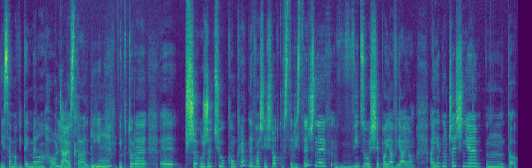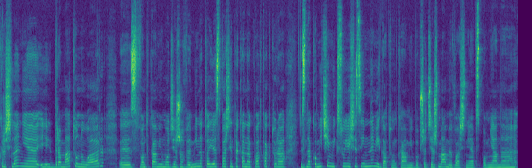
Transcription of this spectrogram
niesamowitej melancholii, tak. nostalgii, mhm. które y, przy użyciu konkretnych właśnie środków stylistycznych w widzu się pojawiają. A jednocześnie mm, to określenie dramatu noir y, z wątkami młodzieżowymi, no to jest właśnie taka nakładka, która znakomicie miksuje się z innymi gatunkami, bo przecież mamy właśnie wspomniane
